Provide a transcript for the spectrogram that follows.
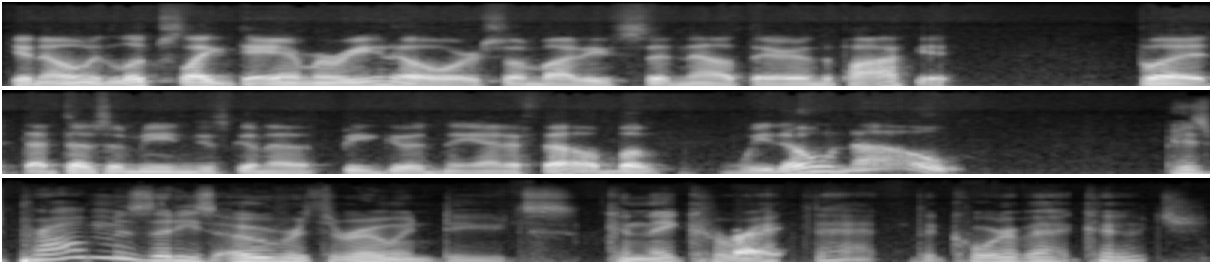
you know, it looks like Dan Marino or somebody sitting out there in the pocket. But that doesn't mean he's going to be good in the NFL. But we don't know. His problem is that he's overthrowing dudes. Can they correct that? The quarterback coach.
